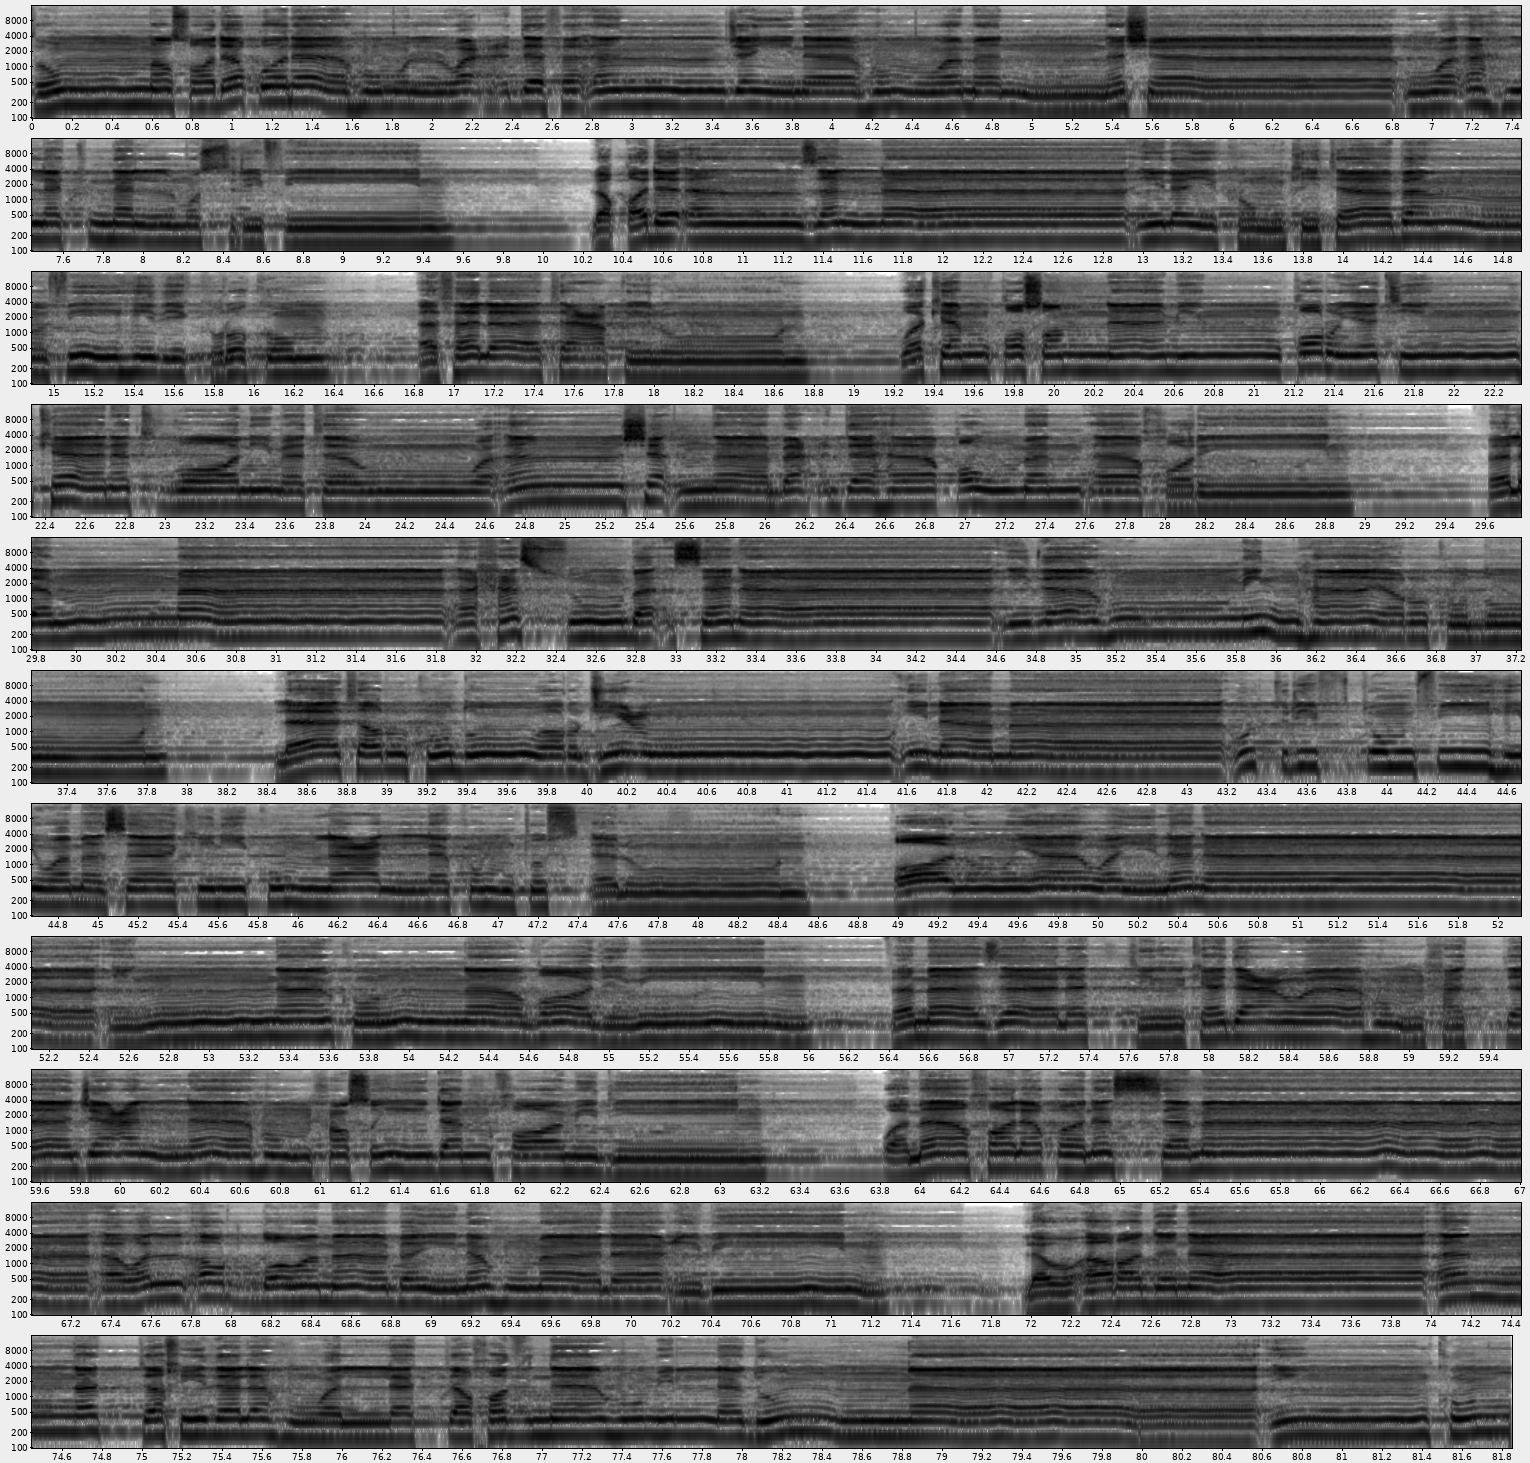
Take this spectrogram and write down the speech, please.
ثم صدقناهم الوعد فأنجيناهم ومن نشاء وأهلكنا المسرفين. لقد أنزلنا إليكم كتابا فيه ذكركم أفلا تعقلون؟ وكم قصمنا من قرية كانت ظالمة وأنشأنا بعدها قوما آخرين. فلما أحسوا بأسنا إذا هم منها يركضون. لا تركضوا وارجعوا إلى ما أترفتم فيه ومساكنكم لعلكم تسألون. قالوا يا ويلنا إنا كنا ظالمين. فما زالت تلك دعواهم حتى جعلناهم حصيدا خامدين. وما خلقنا السماء والأرض وما بينهما لاعبين. لو أردنا أن نتخذ لهوا لاتخذناه من لدنا إن كنا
